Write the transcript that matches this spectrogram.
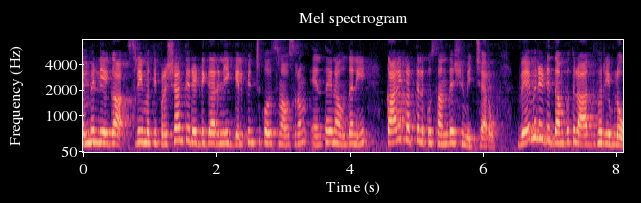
ఎమ్మెల్యేగా శ్రీమతి ప్రశాంతి రెడ్డి గారిని గెలిపించుకోవాల్సిన అవసరం ఎంతైనా ఉందని కార్యకర్తలకు సందేశం ఇచ్చారు. వేమిరెడ్డి దంపతుల ఆధ్వర్యంలో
